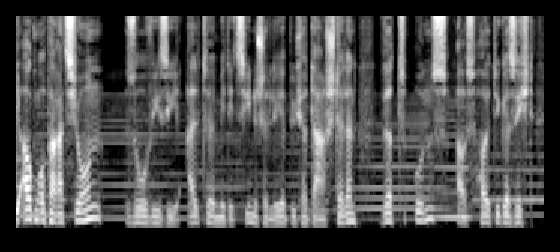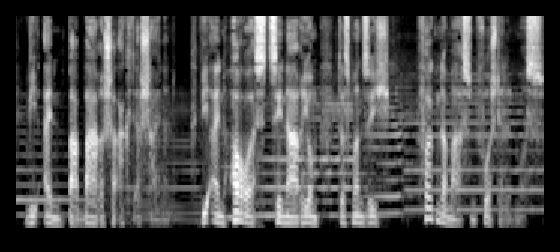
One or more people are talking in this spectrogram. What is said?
Die Augenoperation, so wie sie alte medizinische Lehrbücher darstellen, wird uns aus heutiger Sicht wie ein barbarischer Akt erscheinen, wie ein Horrorszenarium, das man sich folgendermaßen vorstellen muss.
